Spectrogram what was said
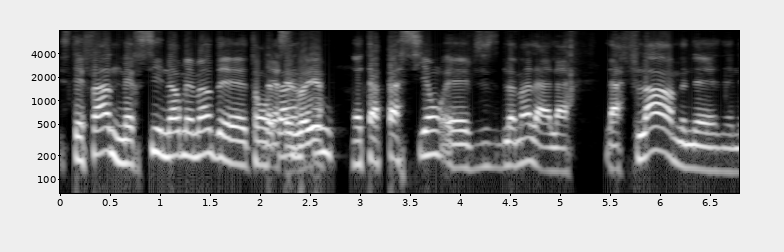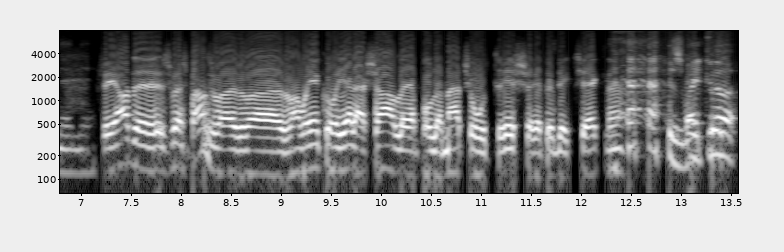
Stéphane, merci énormément de ton temps, de ta passion, euh, visiblement la, la, la flamme. J'ai hâte de. Je, pense que je vais, je, vais, envoyer un courriel à Charles pour le match Autriche-République tchèque. je vais être là.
